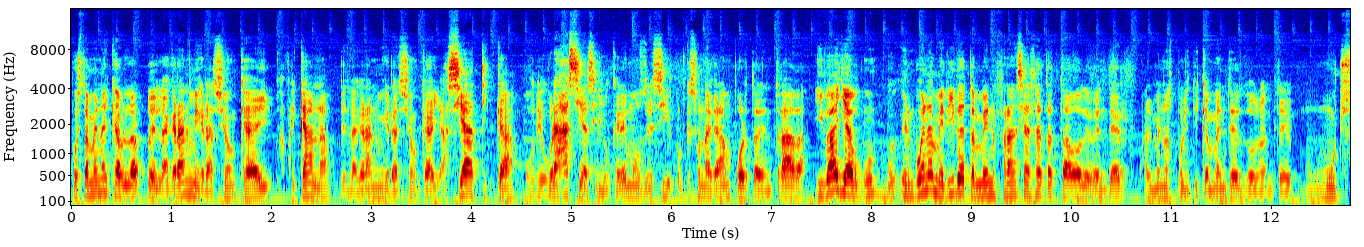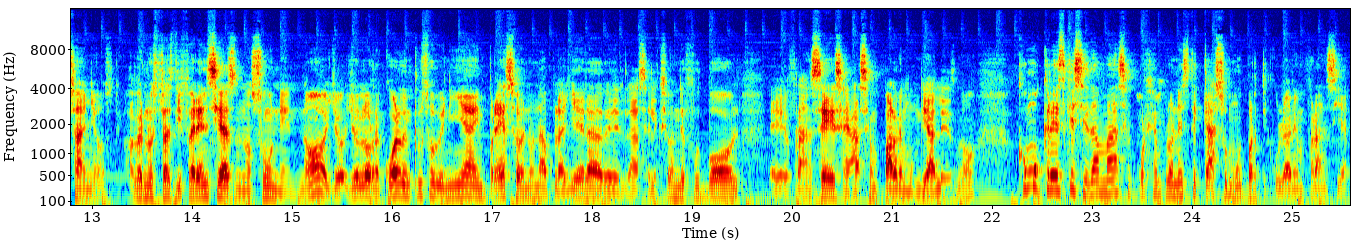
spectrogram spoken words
pues también hay que hablar de la gran migración que hay africana, de la gran migración que hay asiática o de Eurasia, si lo queremos decir, porque es una gran puerta de entrada. Y vaya, en buena medida también Francia se ha tratado de vender, al menos políticamente, durante muchos años. A ver, nuestras diferencias nos unen, ¿no? Yo, yo lo recuerdo, incluso venía impreso eso en una playera de la selección de fútbol eh, francés hace un par de mundiales, ¿no? ¿Cómo crees que se da más, por ejemplo, en este caso muy particular en Francia,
